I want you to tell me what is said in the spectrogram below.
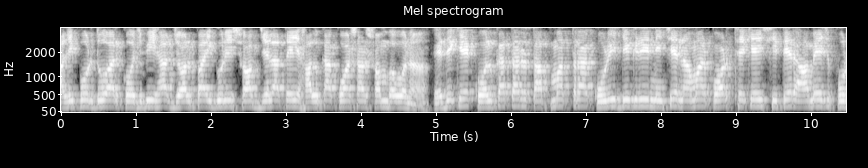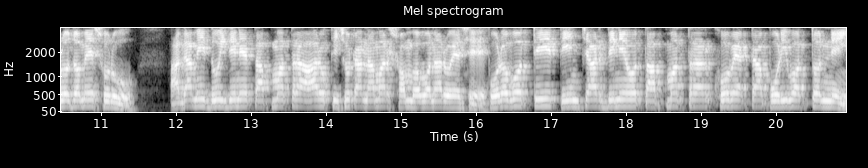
আলিপুরদুয়ার, কোচবিহার, জলপাইগুড়ি সব জেলাতেই হালকা কুয়াশার সম্ভাবনা। এদিকে কলকাতার তাপমাত্রা কুড়ি ডিগ্রি নিচে নামার পর থেকেই শীতের আমেজ পুরোদমে শুরু। আগামী দুই দিনে তাপমাত্রা আরও কিছুটা নামার সম্ভাবনা রয়েছে। পরবর্তী তিন চার দিনেও তাপমাত্রার খুব একটা পরিবর্তন নেই।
